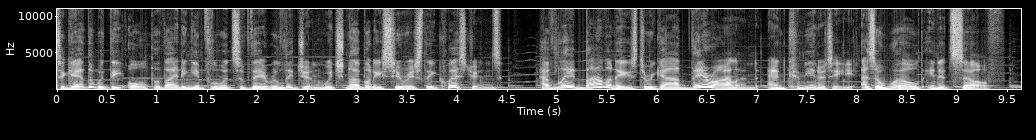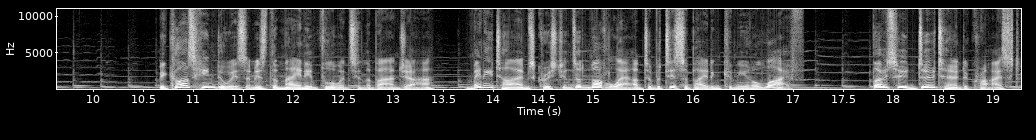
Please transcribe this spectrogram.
together with the all pervading influence of their religion, which nobody seriously questions, have led Balinese to regard their island and community as a world in itself. Because Hinduism is the main influence in the Banjar, many times Christians are not allowed to participate in communal life. Those who do turn to Christ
